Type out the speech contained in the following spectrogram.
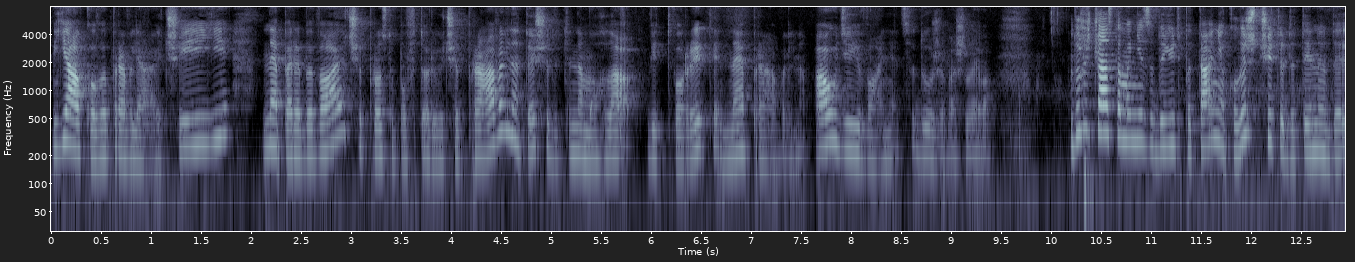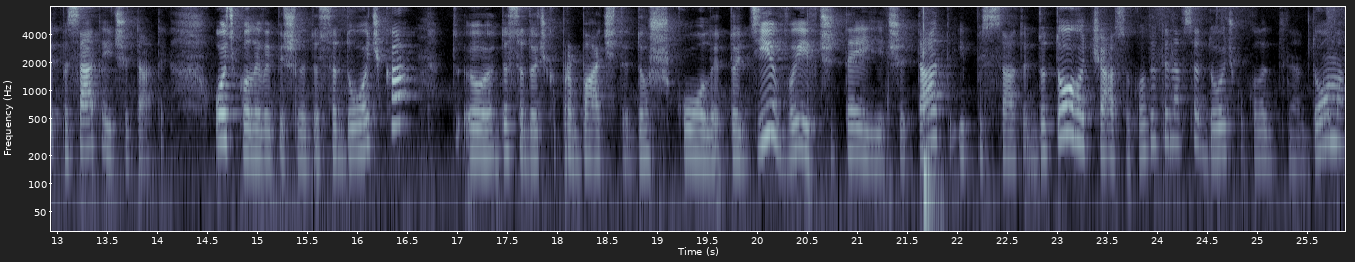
м'яко виправляючи її, не перебиваючи, просто повторюючи правильно те, що дитина могла відтворити неправильно. Аудіювання це дуже важливо. Дуже часто мені задають питання, коли ж вчити дитину писати і читати. Ось коли ви пішли до садочка, до садочка, пробачте, до школи, тоді ви вчите її читати і писати. До того часу, коли дитина в садочку, коли дитина вдома,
